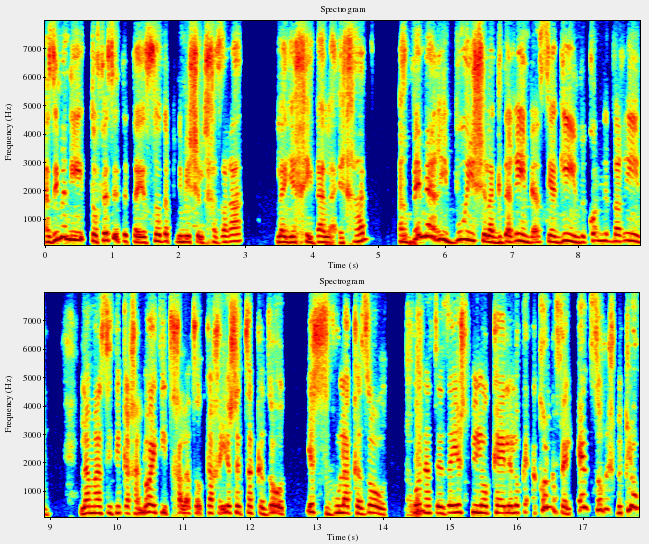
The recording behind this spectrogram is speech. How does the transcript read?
אז אם אני תופסת את היסוד הפנימי של חזרה ליחידה, לאחד, הרבה מהריבוי של הגדרים והסייגים וכל מיני דברים, למה עשיתי ככה, לא הייתי צריכה לעשות ככה, יש עצה כזאת, יש סגולה כזאת, בוא נעשה זה, יש תפילות כאלה, לא כאלה, הכל נופל, אין צורך בכלום.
